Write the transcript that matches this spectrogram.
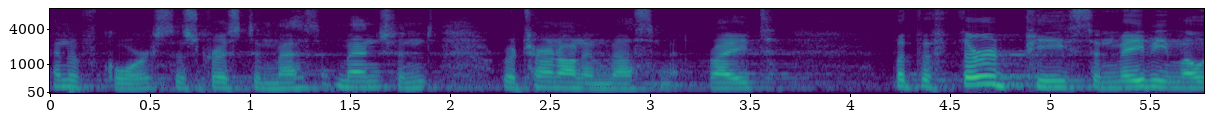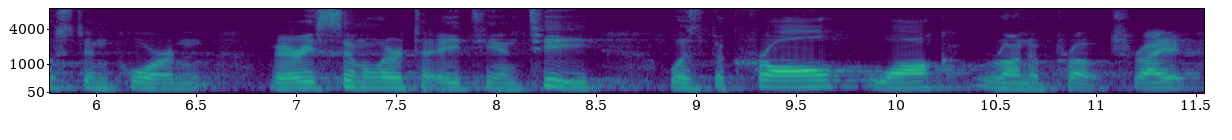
And of course, as Kristen mentioned, return on investment, right? But the third piece, and maybe most important, very similar to AT&T, was the crawl, walk, run approach, right?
